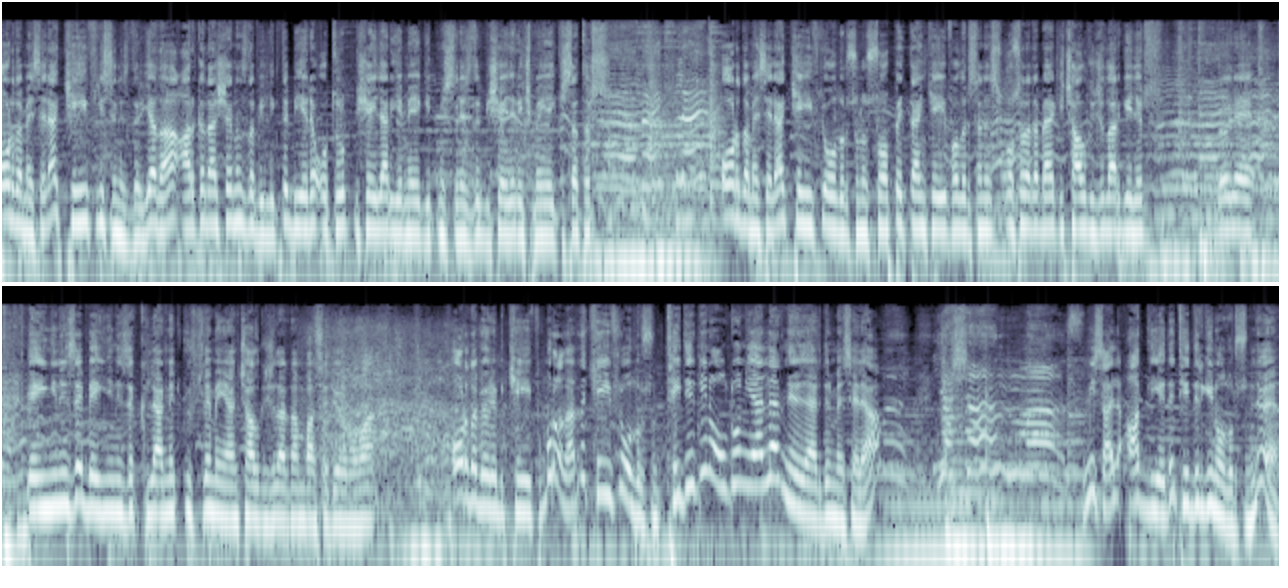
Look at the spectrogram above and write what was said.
Orada mesela keyiflisinizdir ya da arkadaşlarınızla birlikte bir yere oturup bir şeyler yemeye gitmişsinizdir. Bir şeyler içmeye iki satır. Orada mesela keyifli olursunuz. Sohbetten keyif alırsınız. O sırada belki çalgıcılar gelir. Böyle beyninize beyninize klarnet üflemeyen çalgıcılardan bahsediyorum ama. Orada böyle bir keyif. Buralarda keyifli olursun. Tedirgin olduğun yerler nerelerdir mesela? yaşanmaz Misal adliyede tedirgin olursun değil mi?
